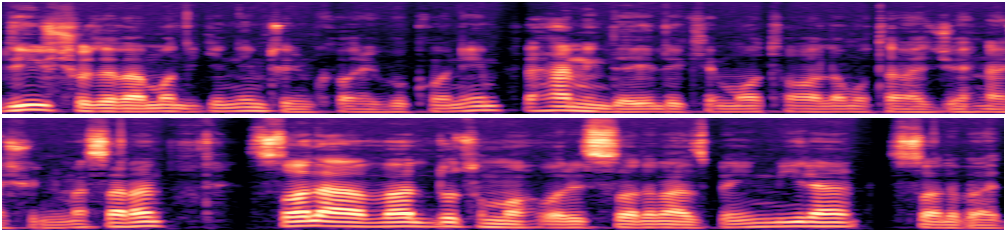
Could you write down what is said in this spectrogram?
دیر شده و ما دیگه نمی‌تونیم کاری بکنیم. به همین دلیله که ما تا حالا متوجه نشدیم. مثلا سال اول دو تا ماهواره سالم از بین میرن سال بعد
